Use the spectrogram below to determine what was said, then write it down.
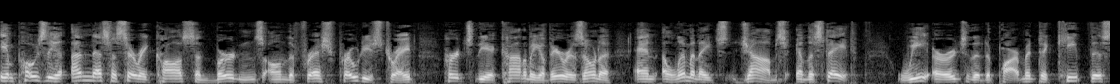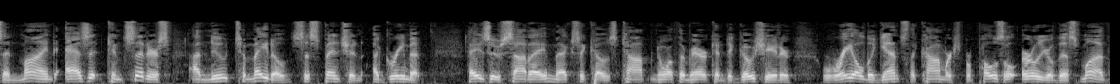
imposing unnecessary costs and burdens on the fresh produce trade hurts the economy of Arizona and eliminates jobs in the state. We urge the department to keep this in mind as it considers a new tomato suspension agreement. Jesus Seade, Mexico's top North American negotiator, railed against the commerce proposal earlier this month,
